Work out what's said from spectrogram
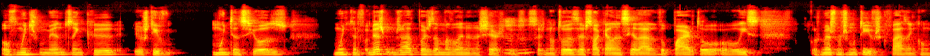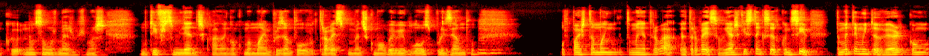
Houve muitos momentos em que eu estive muito ansioso, muito nervoso, mesmo já depois da Madalena nascer, uhum. ou seja, não estou a dizer só aquela ansiedade do parto ou, ou, isso. Os mesmos motivos que fazem com que, não são os mesmos, mas motivos semelhantes que fazem com que uma mãe, por exemplo, atravesse momentos como o baby blues, por exemplo, uhum. os pais também, também atravessam. E acho que isso tem que ser reconhecido. Também tem muito a ver com,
